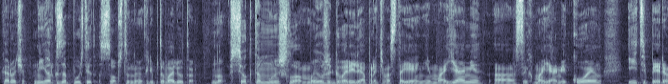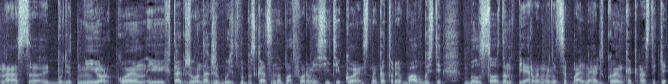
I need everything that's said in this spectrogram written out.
Короче, Нью-Йорк запустит собственную криптовалюту. Но все к тому и шло. Мы уже говорили о противостоянии Майами а, с их Miami Coin, и теперь у нас а, будет New York Coin, и их также, он также будет выпускаться на платформе City Coins, на которой в августе был создан первый муниципальный альткоин, как раз-таки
